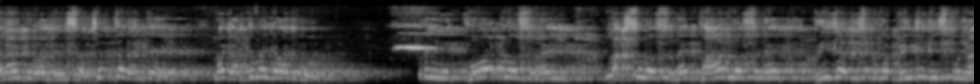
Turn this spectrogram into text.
ఎలాంటి వాళ్ళు తెలుసా? చెప్తారు అంతే నాకు అర్థమే కాదు. ఒరేయ్, కోట్లు వస్తున్నాయి లక్షలు వస్తున్నాయి కార్లు వస్తున్నాయి బ్రీజా తీసుకున్నా బెంచ్ తీసుకున్నా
